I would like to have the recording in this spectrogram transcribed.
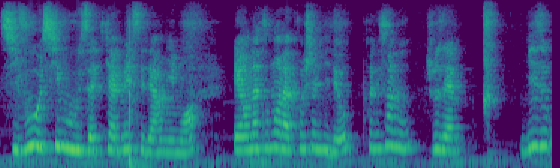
Si vous aussi vous vous êtes calmé ces derniers mois. Et en attendant la prochaine vidéo, prenez soin de vous. Je vous aime. Bisous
